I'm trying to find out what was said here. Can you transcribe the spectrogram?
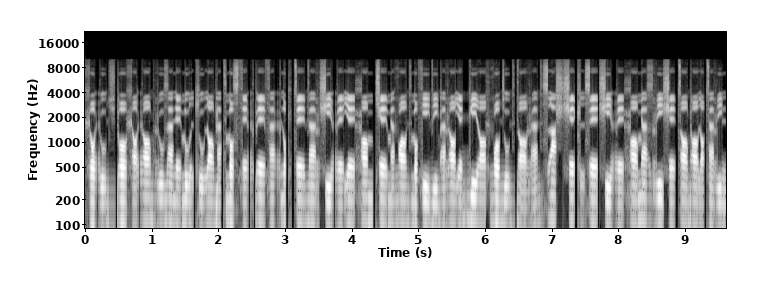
خروج آب مولکولار اتمسفر به نقطه در شیره که مواد مفیدی برای گیاه وجود دارد سش شکل سه شیره آم از ریشه تا بالاترین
